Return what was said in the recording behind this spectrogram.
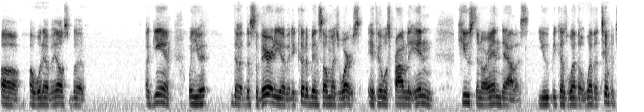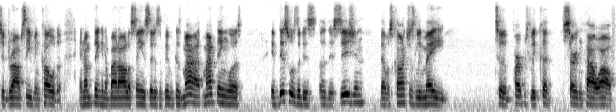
uh, or whatever else. But again, when you the the severity of it, it could have been so much worse if it was probably in Houston or in Dallas. You because whether whether temperature drops even colder, and I'm thinking about all the senior citizen people because my my thing was, if this was a, a decision that was consciously made to purposely cut certain power off,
